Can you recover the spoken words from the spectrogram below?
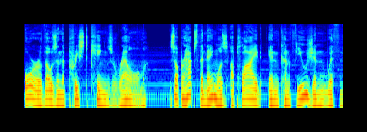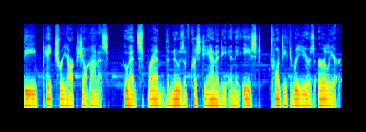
or those in the priest king's realm. So perhaps the name was applied in confusion with the patriarch Johannes, who had spread the news of Christianity in the East 23 years earlier,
